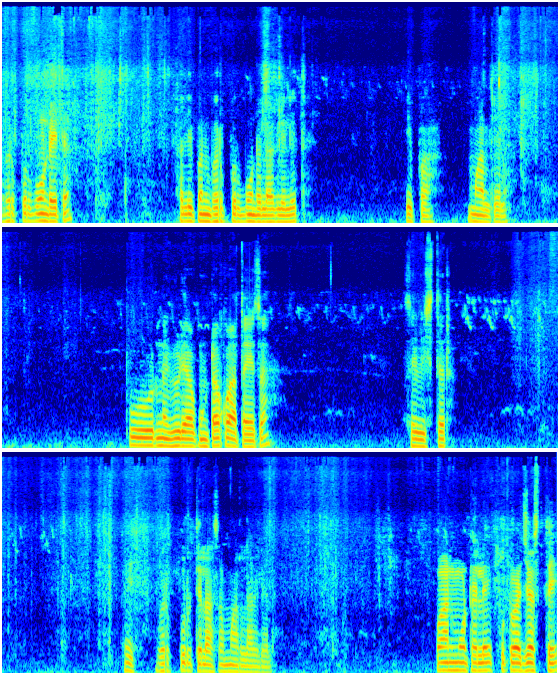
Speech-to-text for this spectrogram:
भरपूर बोंड आहेत. खाली पण भरपूर बोंड लागलेले आहेत. हे पहा माल त्याला. पूर्ण व्हिडिओ आपण टाकू आता याचा. सविस्तर. हे भरपूर त्याला असा माल लागलेला. पान मोठाले फुटवा जास्त आहे.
